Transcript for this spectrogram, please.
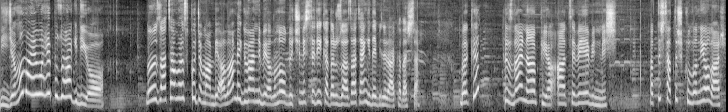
Diyeceğim ama Eva hep uzağa gidiyor. Böyle zaten burası kocaman bir alan ve güvenli bir alan olduğu için istediği kadar uzağa zaten gidebilir arkadaşlar. Bakın kızlar ne yapıyor? ATV'ye binmiş. Tatlış tatlış kullanıyorlar.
